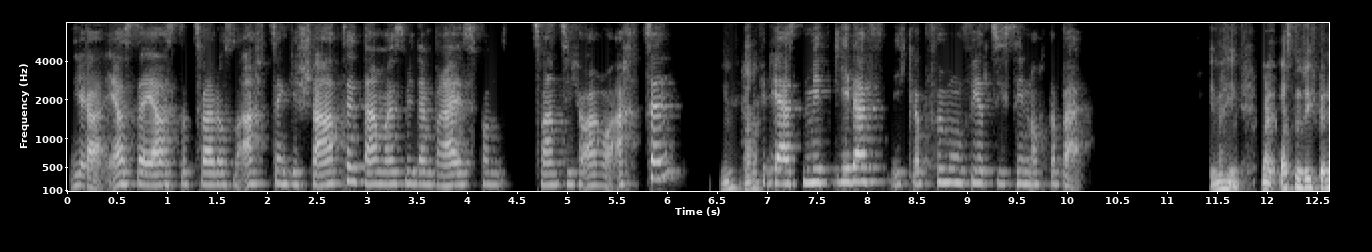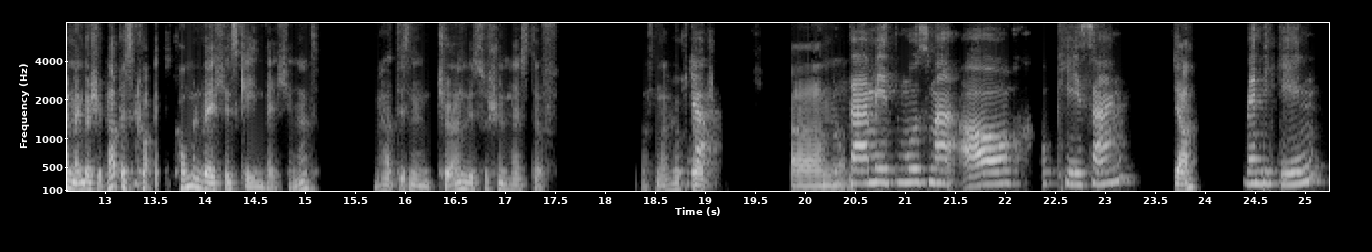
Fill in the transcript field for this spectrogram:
ja 1.1.2018 gestartet, damals mit einem Preis von 20,18 Euro. Hm? Für die ersten Mitglieder, ich glaube 45 sind noch dabei. Immerhin. Was natürlich bei einer Membership habe, es kommen welche, es gehen welche. Nicht? Man hat diesen Churn, wie es so schön heißt, auf, auf Neuhochdeutsch. Ja. Ähm, Und damit muss man auch okay sein. Ja. Wenn die gehen.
